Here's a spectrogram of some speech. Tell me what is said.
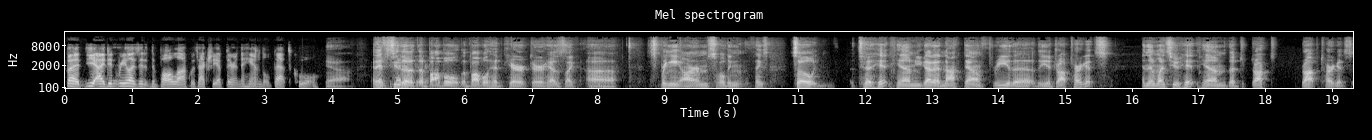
But yeah, I didn't realize that the ball lock was actually up there in the handle. That's cool. Yeah, And if you see the, the bobble the bobblehead character has like uh springy arms holding things. So to hit him, you got to knock down three of the the drop targets, and then once you hit him, the drop drop targets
